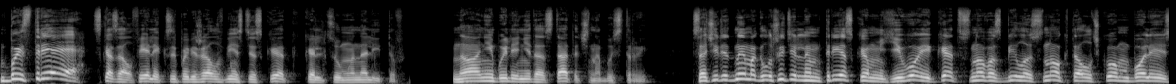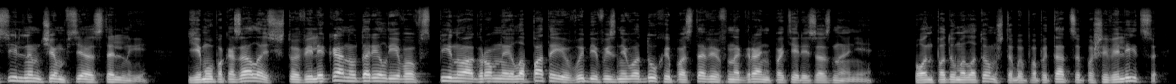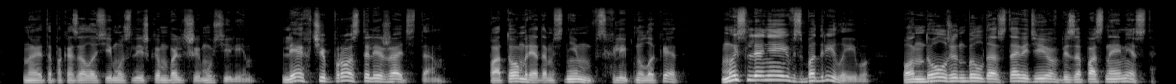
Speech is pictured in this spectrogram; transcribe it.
«Быстрее!» — сказал Феликс и побежал вместе с Кэт к кольцу монолитов. Но они были недостаточно быстры. С очередным оглушительным треском его и Кэт снова сбило с ног толчком более сильным, чем все остальные. Ему показалось, что великан ударил его в спину огромной лопатой, выбив из него дух и поставив на грань потери сознания. Он подумал о том, чтобы попытаться пошевелиться, но это показалось ему слишком большим усилием. Легче просто лежать там. Потом рядом с ним всхлипнула Кэт. Мысль о ней взбодрила его. Он должен был доставить ее в безопасное место.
